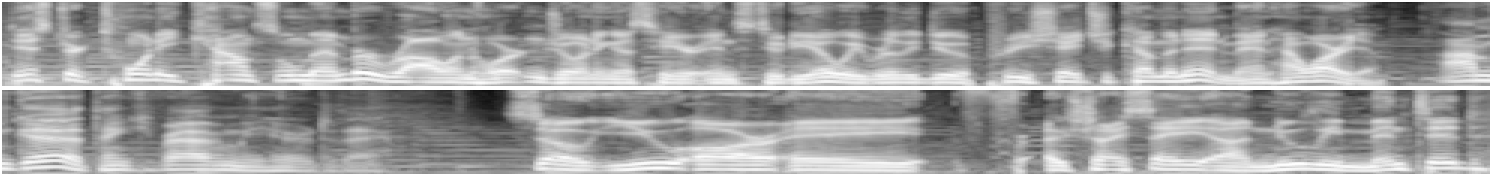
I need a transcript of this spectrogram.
District 20 council member Rollin Horton joining us here in studio. We really do appreciate you coming in, man. How are you? I'm good. Thank you for having me here today. So you are a, should I say, a newly minted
